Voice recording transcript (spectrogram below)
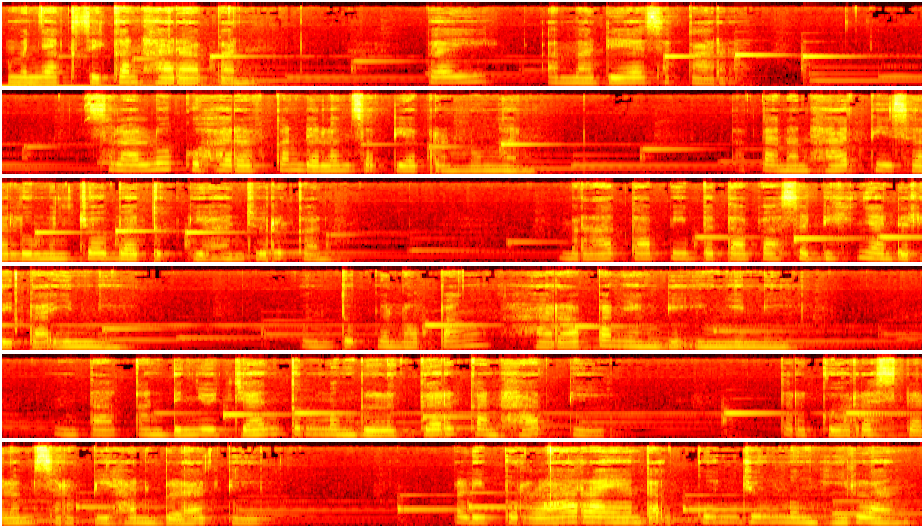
Menyaksikan Harapan. By Amadea Sekar. Selalu kuharapkan dalam setiap renungan. Tatanan hati selalu mencoba untuk dihancurkan. Meratapi betapa sedihnya derita ini. Untuk menopang harapan yang diingini. Entahkan denyut jantung menggelegarkan hati. Tergores dalam serpihan belati. Pelipur lara yang tak kunjung menghilang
